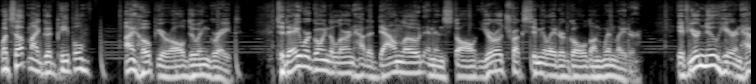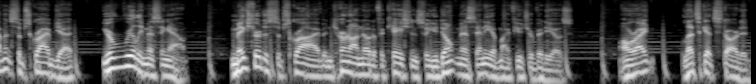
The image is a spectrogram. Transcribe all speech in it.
What's up, my good people? I hope you're all doing great. Today, we're going to learn how to download and install Euro Truck Simulator Gold on Winlator. If you're new here and haven't subscribed yet, you're really missing out. Make sure to subscribe and turn on notifications so you don't miss any of my future videos. All right, let's get started.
